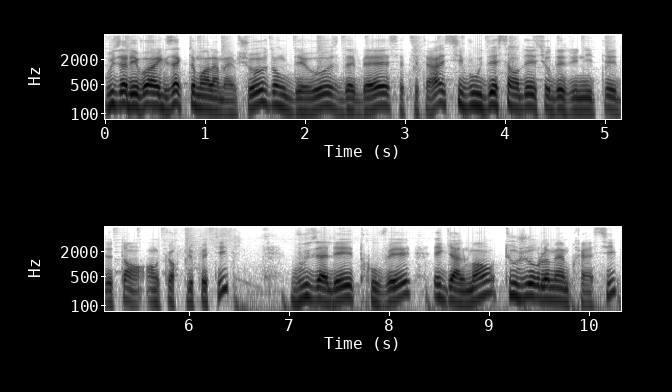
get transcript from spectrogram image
vous allez voir exactement la même chose, donc des hausses, des baisses, etc. Et si vous descendez sur des unités de temps encore plus petites, vous allez trouver également toujours le même principe,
